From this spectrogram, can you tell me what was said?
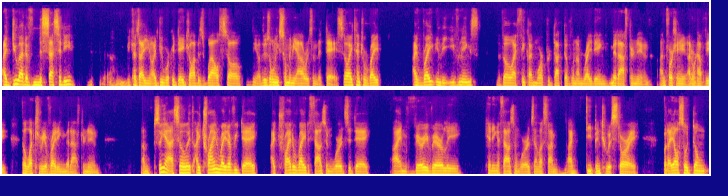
I do out of necessity because I, you know, I do work a day job as well. So, you know, there's only so many hours in the day. So I tend to write, I write in the evenings, though I think I'm more productive when I'm writing mid-afternoon. Unfortunately, I don't have the the luxury of writing mid-afternoon. Um, so yeah, so it, I try and write every day. I try to write a thousand words a day. I'm very rarely hitting a thousand words unless I'm I'm deep into a story. But I also don't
